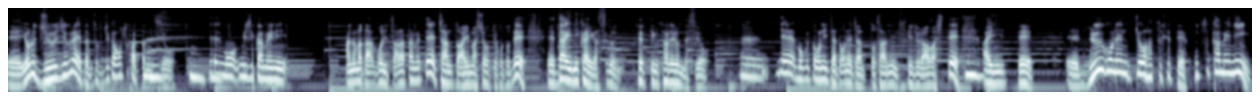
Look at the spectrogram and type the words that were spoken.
えー夜10時ぐらいやったんで、ちょっと時間遅かったんですよ。うんで、もう短めに、あのまた後日改めてちゃんと会いましょうということで、えー第2回がすぐセッティングされるんですよ。うんで、僕とお兄ちゃんとお姉ちゃんと3人スケジュール合わせて会いに行って、えー15年蒸発してて、2日目に、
